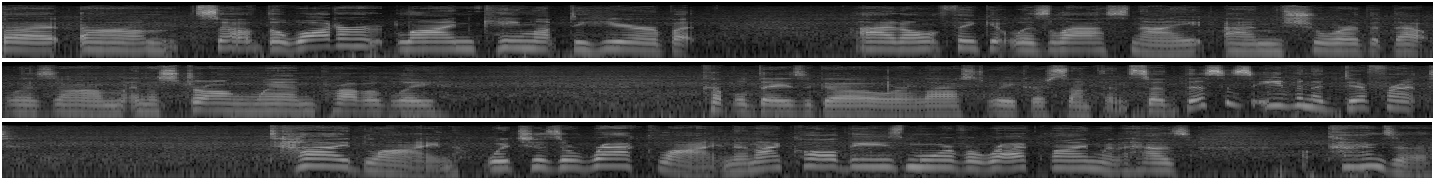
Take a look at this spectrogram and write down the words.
But, um, so the water line came up to here, but I don't think it was last night. I'm sure that that was um, in a strong wind probably a couple days ago or last week or something. So this is even a different tide line, which is a wrack line. And I call these more of a wrack line when it has all kinds of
